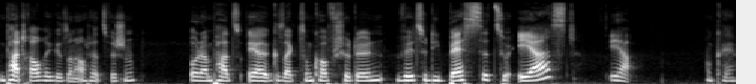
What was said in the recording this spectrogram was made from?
Ein paar traurige sind auch dazwischen. Oder ein paar eher gesagt zum Kopfschütteln. Willst du die beste zuerst? Ja. Okay.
